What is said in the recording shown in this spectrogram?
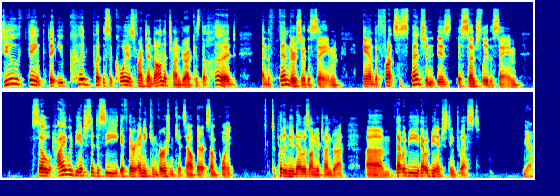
do think that you could put the Sequoia's front end on the Tundra because the hood and the fenders are the same and the front suspension is essentially the same. So I would be interested to see if there are any conversion kits out there at some point to put a new nose on your Tundra. Um, that would be that would be an interesting twist. Yeah,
